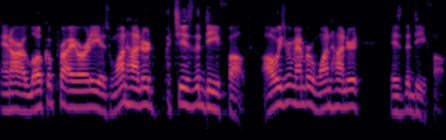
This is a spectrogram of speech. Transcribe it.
And our local priority is 100, which is the default. Always remember 100 is the default.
